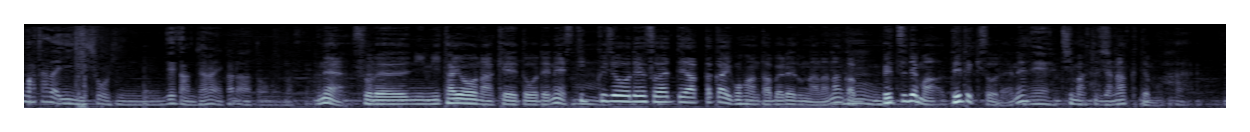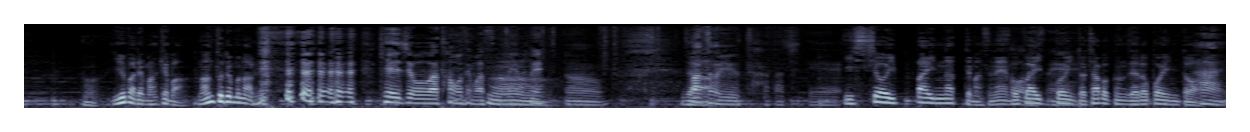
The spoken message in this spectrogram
まあ、ただいい商品出たんじゃないかなと思いますけどうん。ね、それに似たような系統でね、スティック状でそうやってあったかいご飯食べれるなら、なんかうん別でも出てきそうだよね。ねちまきじゃなくても。はい。うん湯葉で巻けば、なんとでもなる。形状は保てますみたいなね。うん。じゃあまあ、という形で。一勝一敗になってますね。すね1ポイント、チャボくん0ポイント。はい。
